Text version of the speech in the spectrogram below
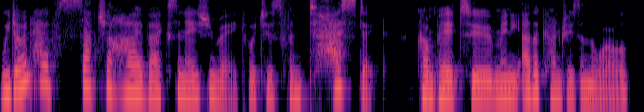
we don't have such a high vaccination rate, which is fantastic compared to many other countries in the world,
